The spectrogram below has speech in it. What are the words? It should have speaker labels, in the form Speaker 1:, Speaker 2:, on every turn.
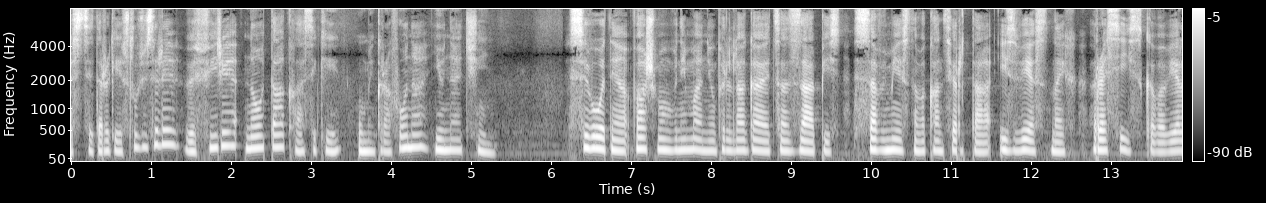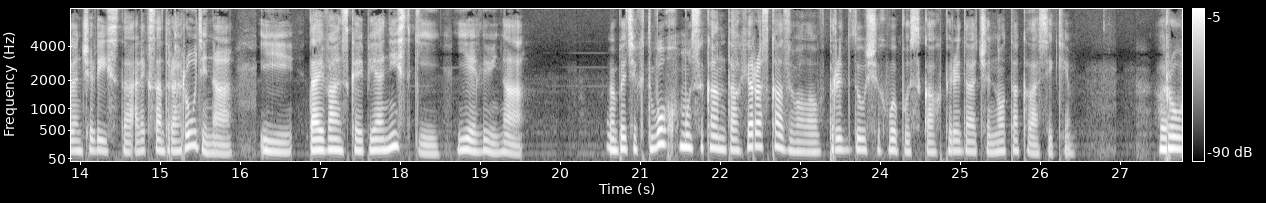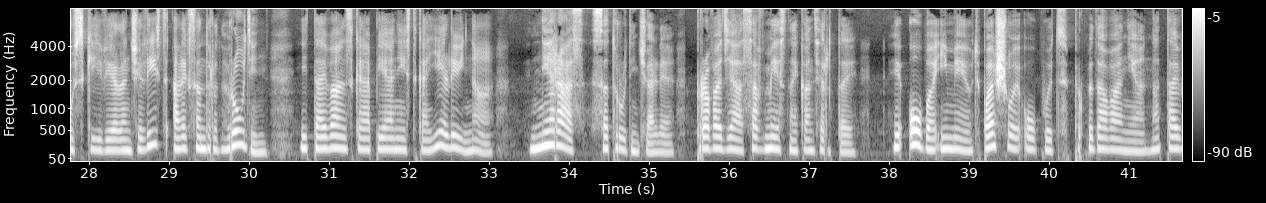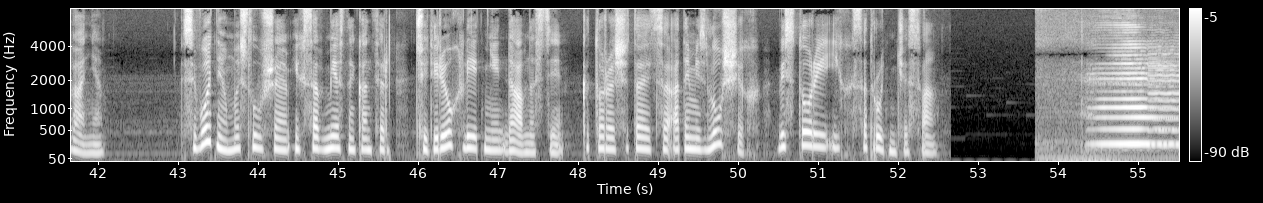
Speaker 1: Здрасте, дорогие слушатели! В эфире «Нота классики» у микрофона Юна Чин. Сегодня вашему вниманию предлагается запись совместного концерта известных российского виолончелиста Александра Рудина и тайванской пианистки Е Люйна. Об этих двух музыкантах я рассказывала в предыдущих выпусках передачи «Нота классики». Русский виолончелист Александр Рудин и тайванская пианистка Е Люйна не раз сотрудничали, проводя совместные концерты, и оба имеют большой опыт преподавания на Тайване. Сегодня мы слушаем их совместный концерт четырехлетней давности, который считается одним из лучших в истории их сотрудничества. Это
